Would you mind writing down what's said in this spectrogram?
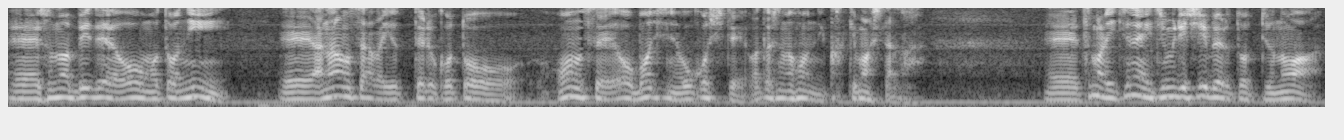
えー、そのビデオをもとにえー、アナウンサーが言ってることを音声を文字に起こして私の本に書きましたが、えー、つまり1年1ミリシーベルトっていうのは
